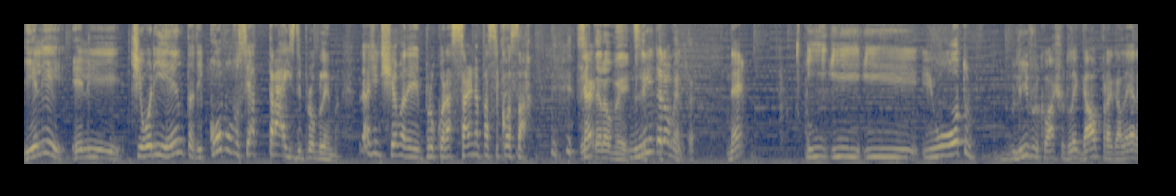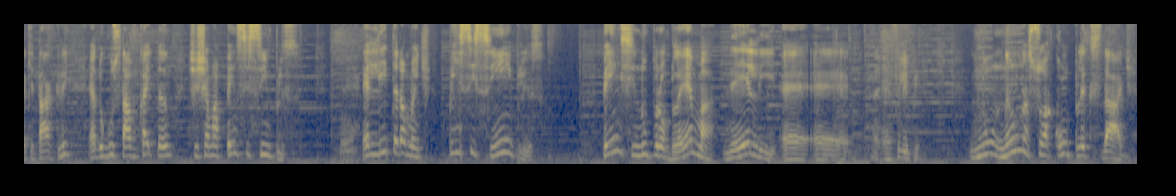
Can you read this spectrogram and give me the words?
E ele, ele te orienta de como você atrás de problema. A gente chama de procurar sarna para se coçar. Literalmente. Literalmente. né? E, e, e, e, o outro livro que eu acho legal pra galera que tá aqui é do Gustavo Caetano, que se chama Pense Simples. Bom. É literalmente, pense simples. Pense no problema, nele, é, é, é Felipe, no, não na sua complexidade.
